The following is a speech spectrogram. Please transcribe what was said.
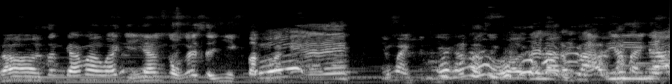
Rồi, xin cảm ơn bác chị Nhân cùng cái sự nhiệt tình và cái những màn trình diễn rất là tuyệt vời. đây là độc lạ đi nha.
